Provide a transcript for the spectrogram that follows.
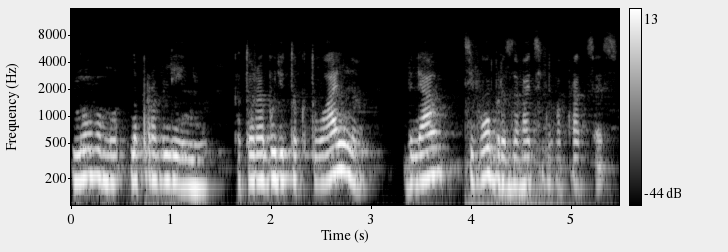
новому направлению, которое будет актуально для всего образовательного процесса.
